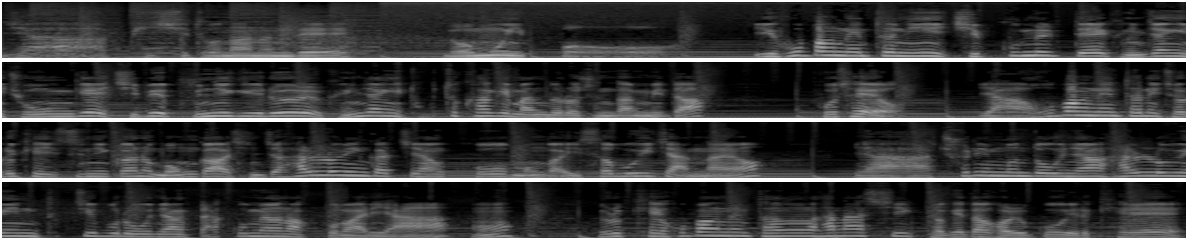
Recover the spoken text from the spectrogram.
이야 빛이 더 나는데 너무 이뻐. 이 호박 랜턴이 집 꾸밀 때 굉장히 좋은 게 집의 분위기를 굉장히 독특하게 만들어 준답니다. 보세요. 야, 호박 랜턴이 저렇게 있으니까는 뭔가 진짜 할로윈 같지 않고 뭔가 있어 보이지 않나요? 야, 출입문도 그냥 할로윈 특집으로 그냥 딱 꾸며놨고 말이야. 어? 이렇게 호박 랜턴을 하나씩 벽에다 걸고 이렇게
